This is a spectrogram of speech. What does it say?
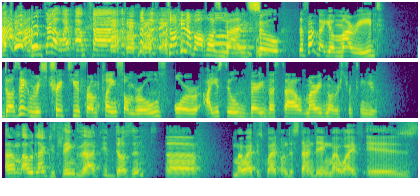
we can we'll tell our wife after. Talking about husbands, so the fact that you're married, does it restrict you from playing some roles, or are you still very versatile, married not restricting you? Um, I would like to think that it doesn't. Uh, my wife is quite understanding. My wife is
